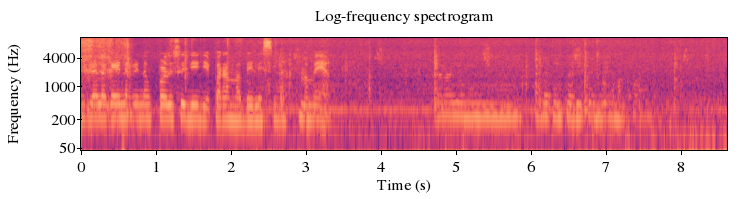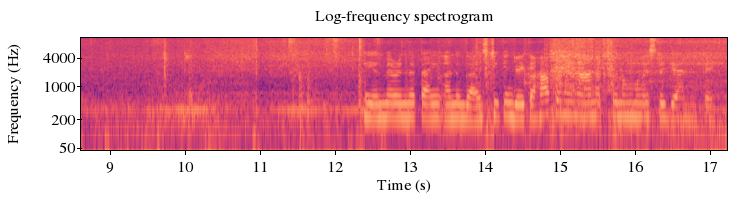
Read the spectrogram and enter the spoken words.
Naglalagay na rin ng pearl si Gigi para mabilis na mamaya. Para yung pagdating pa dito hindi na magkuhan. Ayan, meron na tayong ano guys, chicken joy. Kahapon hinahanap ko ng mga estudyante.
